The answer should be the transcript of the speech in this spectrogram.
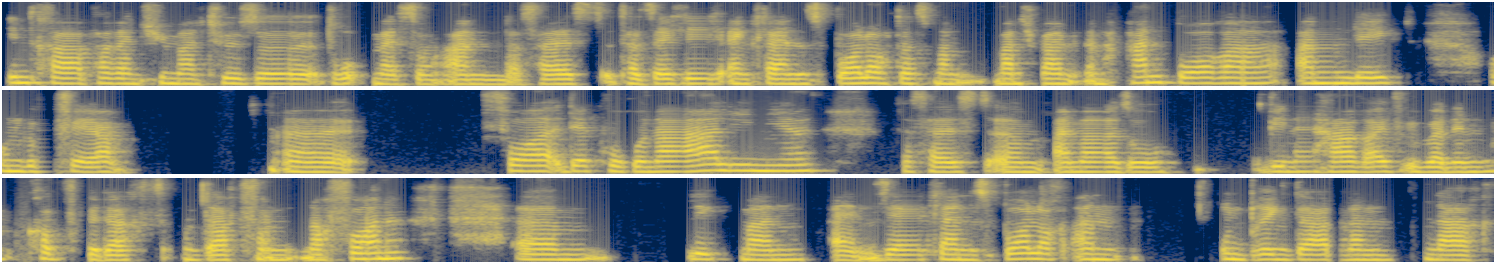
intraparenchymatöse Druckmessung an. Das heißt tatsächlich ein kleines Bohrloch, das man manchmal mit einem Handbohrer anlegt, ungefähr äh, vor der Koronarlinie. Das heißt ähm, einmal so wie ein Haarreif über den Kopf gedacht und davon nach vorne, ähm, legt man ein sehr kleines Bohrloch an und bringt da dann nach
